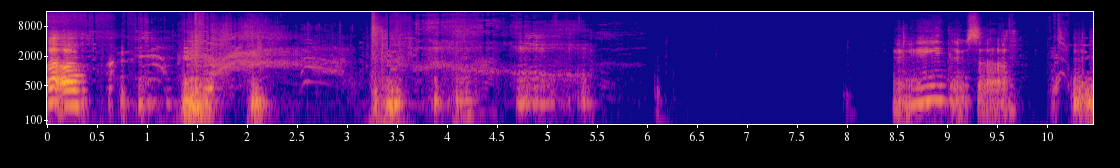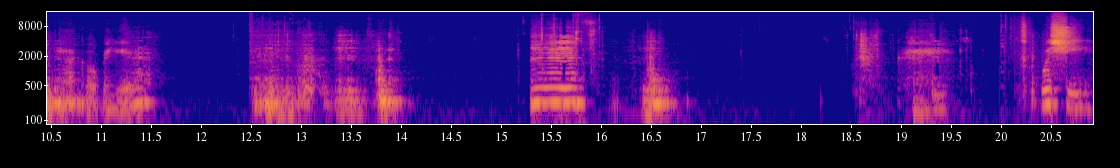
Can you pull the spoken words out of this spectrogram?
Uh-oh. Okay, there's a pack over here. Eh. Okay. Squishy.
